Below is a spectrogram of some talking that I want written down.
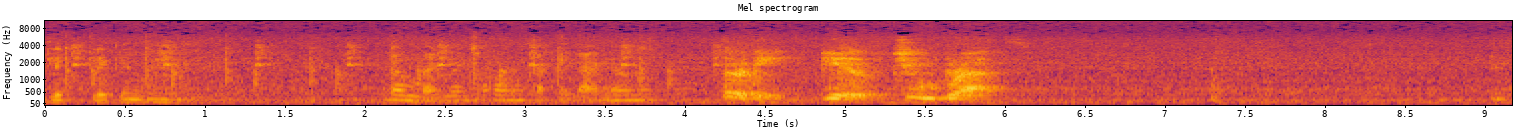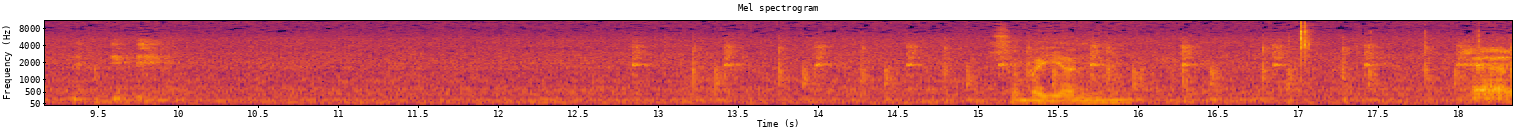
click-click yun. Gambal man siya kung kapilano. no? thirty. Give two breaths. Sabayan mo. Ten,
